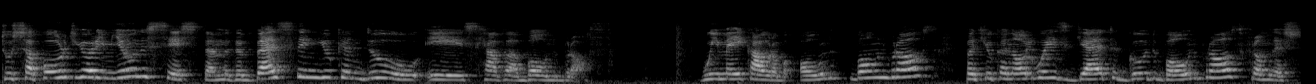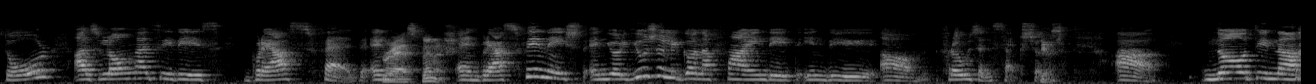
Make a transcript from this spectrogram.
To support your immune system, the best thing you can do is have a bone broth. We make our own bone broth, but you can always get good bone broth from the store as long as it is grass fed and Grass finished. and grass finished and you're usually gonna find it in the um, frozen section Yes. uh, not in uh,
